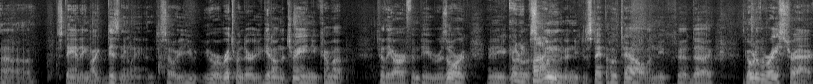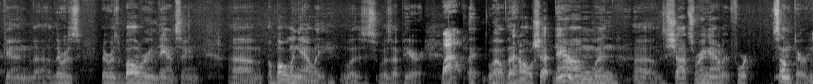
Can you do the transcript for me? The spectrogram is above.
uh, standing, like Disneyland. So you you're a Richmonder, you get on the train, you come up to the RF&P resort, and you go And to a party. saloon, and you could stay at the hotel, and you could uh, go to the racetrack, and uh, there was there was ballroom dancing. Um, a bowling alley was was up here. Wow. Uh, well, that all shut down when uh, the shots rang out at Fort Sumter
